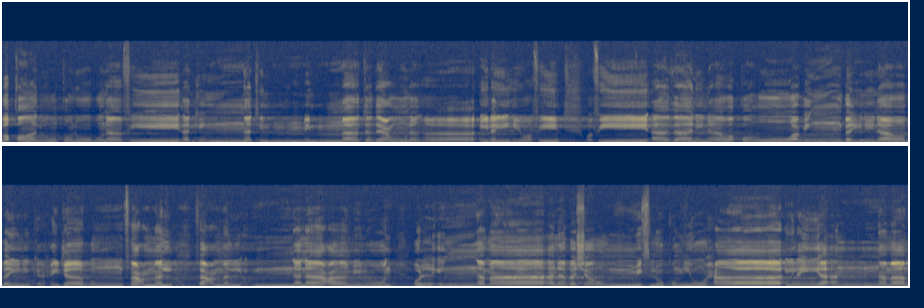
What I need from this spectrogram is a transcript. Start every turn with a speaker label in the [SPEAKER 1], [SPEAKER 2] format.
[SPEAKER 1] وقالوا قلوبنا في أكنة مما تدعونا إليه وفي وفي آذاننا وقر ومن بيننا وبينك حجاب فاعمل فاعمل إننا عاملون. قل إنما أنا بشر مثلكم يوحى إلي أنما أنما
